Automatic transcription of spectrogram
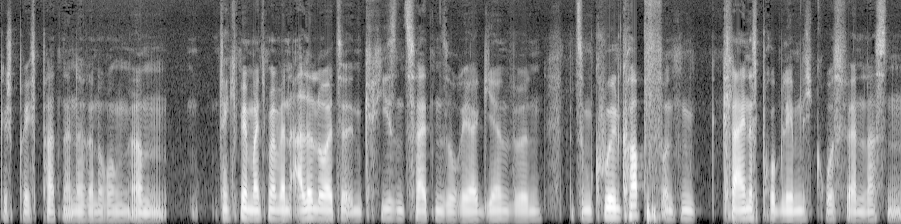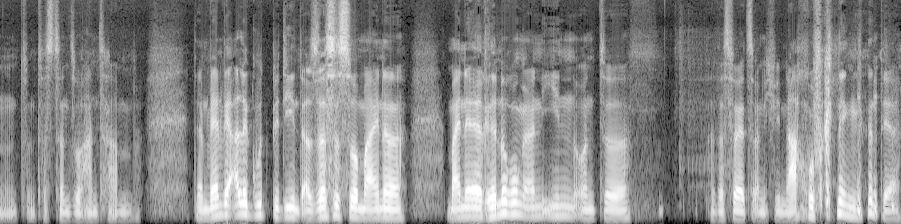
Gesprächspartner in Erinnerung. Denke ich mir manchmal, wenn alle Leute in Krisenzeiten so reagieren würden, mit so einem coolen Kopf und ein kleines Problem nicht groß werden lassen und, und das dann so handhaben, dann wären wir alle gut bedient. Also das ist so meine, meine Erinnerung an ihn und äh, das soll jetzt auch nicht wie Nachruf klingen, der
